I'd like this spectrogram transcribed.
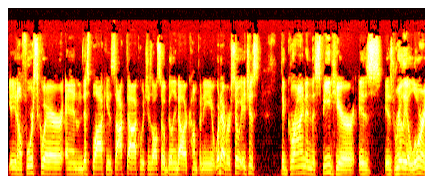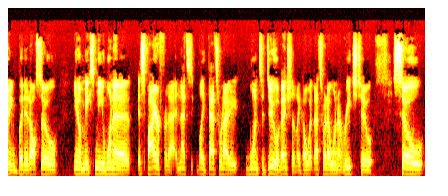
you know Foursquare and this block is ZocDoc, which is also a billion dollar company or whatever. So it just the grind and the speed here is is really alluring, but it also you know makes me want to aspire for that. And that's like that's what i want to do eventually. Like oh, that's what i want to reach to. So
